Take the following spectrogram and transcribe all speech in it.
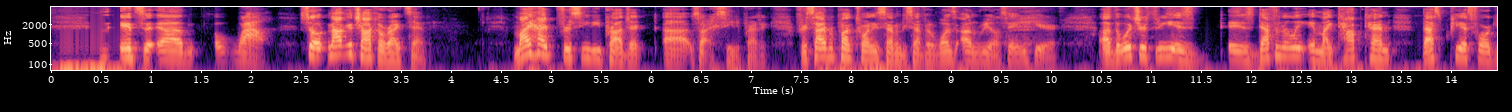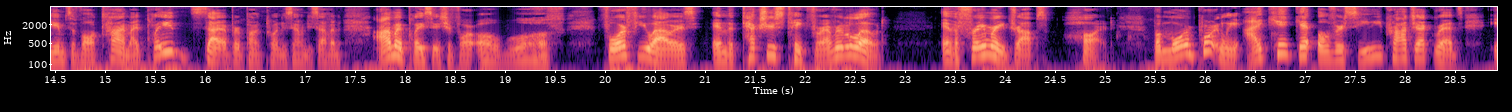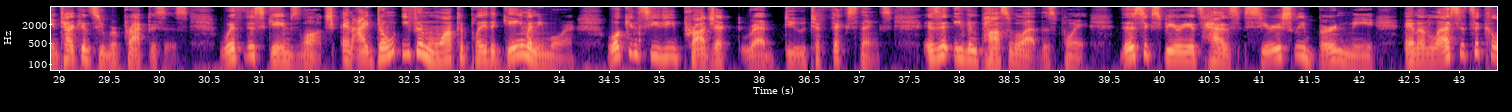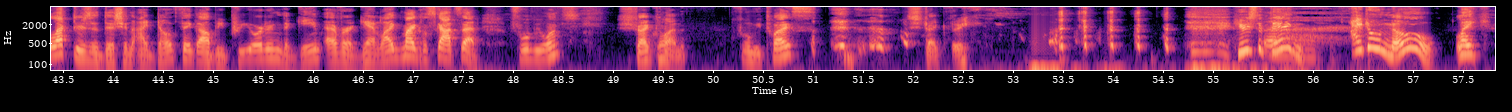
it's, um, wow. So Nagachaka writes in, my hype for CD Projekt, uh, sorry, CD Projekt for Cyberpunk 2077 was unreal. Same here. Uh, The Witcher 3 is, is definitely in my top 10 best PS4 games of all time. I played Cyberpunk 2077 on my PlayStation 4. Oh, woof. For a few hours and the textures take forever to load and the frame rate drops hard. But more importantly, I can't get over CD Projekt Red's anti-consumer practices with this game's launch, and I don't even want to play the game anymore. What can CD Projekt Red do to fix things? Is it even possible at this point? This experience has seriously burned me, and unless it's a collector's edition, I don't think I'll be pre-ordering the game ever again. Like Michael Scott said, fool me once, strike one. Fool me twice, strike three. Here's the thing. I don't know. Like,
